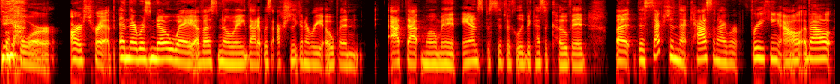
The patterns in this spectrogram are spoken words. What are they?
before yeah. our trip, and there was no way of us knowing that it was actually going to reopen at that moment and specifically because of COVID. But the section that Cass and I were freaking out about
